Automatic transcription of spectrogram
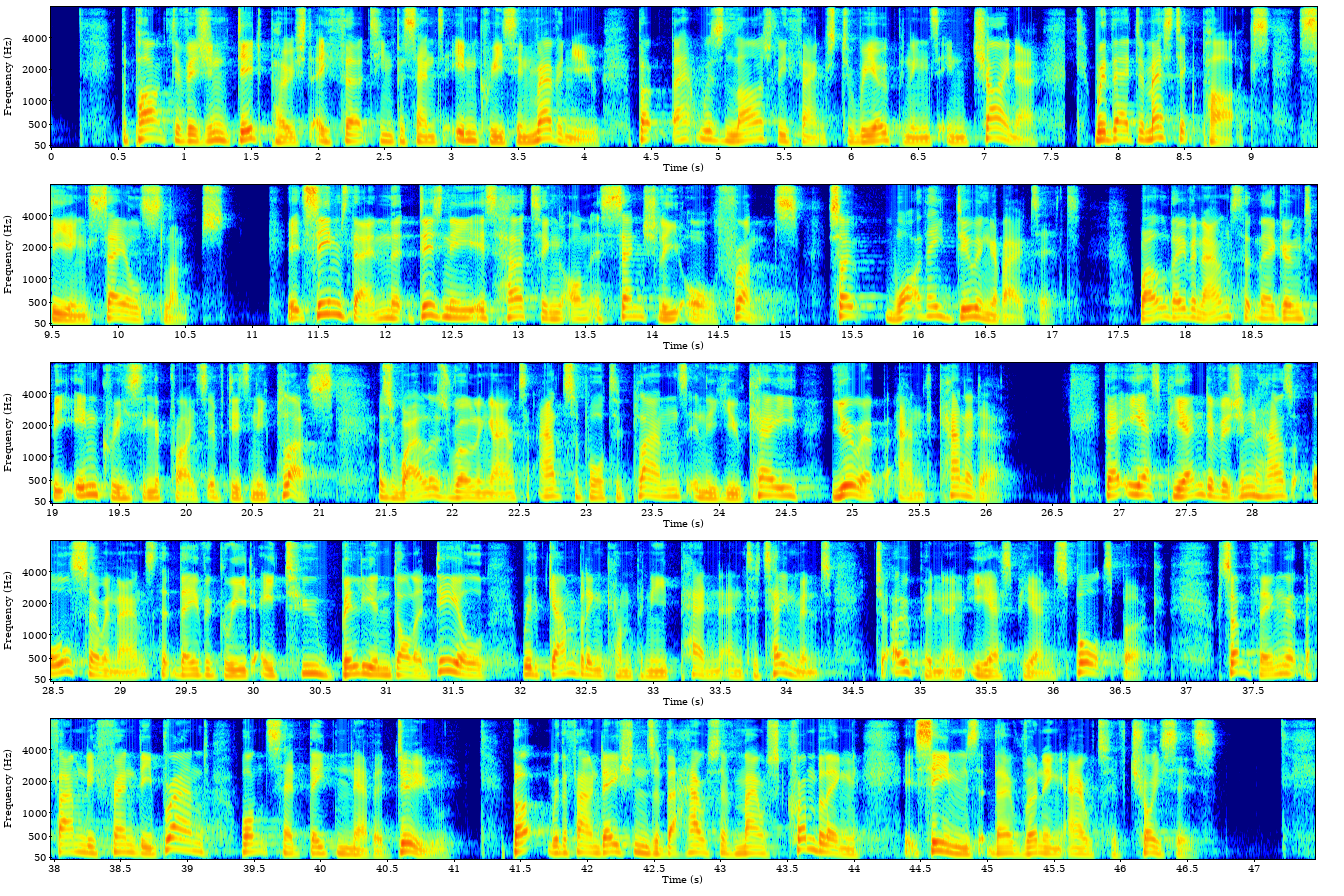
The park division did post a 13% increase in revenue, but that was largely thanks to reopenings in China, with their domestic parks seeing sales slumps. It seems then that Disney is hurting on essentially all fronts. So, what are they doing about it? Well, they've announced that they're going to be increasing the price of Disney Plus, as well as rolling out ad supported plans in the UK, Europe, and Canada. Their ESPN division has also announced that they've agreed a $2 billion deal with gambling company Penn Entertainment to open an ESPN sportsbook, something that the family friendly brand once said they'd never do. But with the foundations of the House of Mouse crumbling, it seems they're running out of choices.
